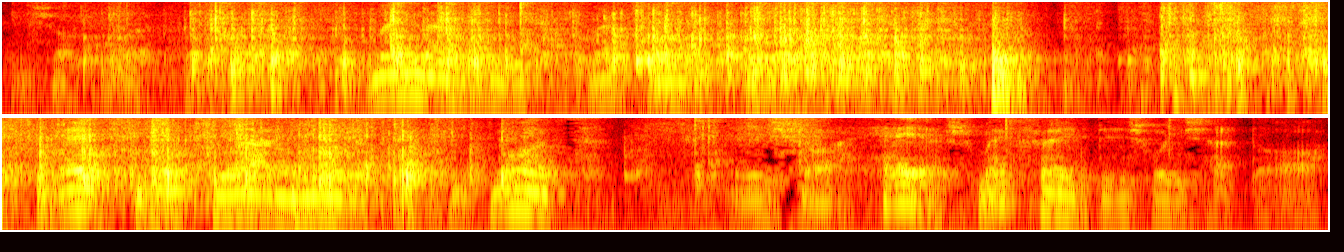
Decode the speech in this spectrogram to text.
és akkor megrázunk, megfogjuk. Egy, kettő, három, négy, nyolc, és a helyes megfejtés, vagyis hát a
